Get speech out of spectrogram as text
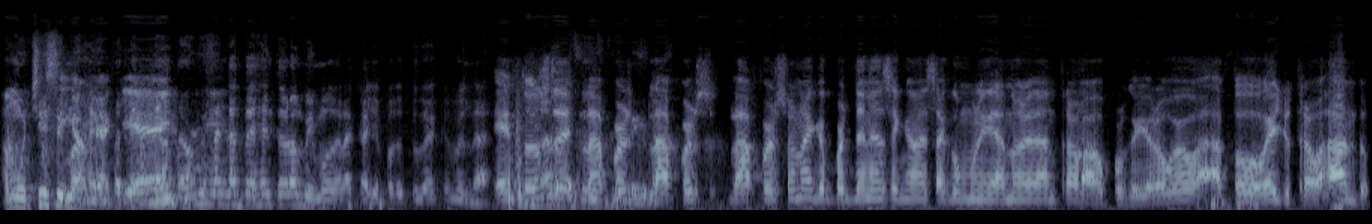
A muchísima Dígame gente. a quién. Tengo que sacarte gente ahora mismo de la calle para que tú veas que es verdad. Entonces, Claro las per, la pers- personas que pertenecen a esa comunidad no le dan trabajo, porque yo lo veo a todos ellos trabajando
